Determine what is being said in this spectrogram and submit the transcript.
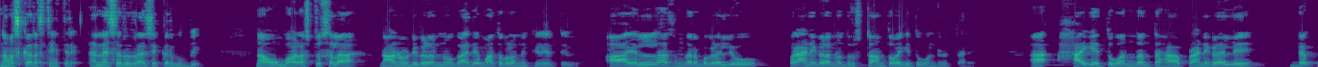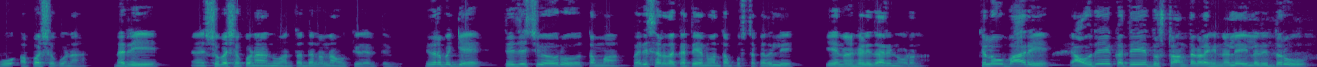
ನಮಸ್ಕಾರ ಸ್ನೇಹಿತರೆ, ನನ್ನ ಹೆಸರು ರಾಜಶೇಖರ್ ಗುಬ್ಬಿ. ನಾವು ಬಹಳಷ್ಟು ಸಲ ನಾನುಡಿಗಳನ್ನು, ಗಾದೆ ಮಾತುಗಳನ್ನು ಕೇಳಿರ್ತೇವೆ. ಆ ಎಲ್ಲ ಸಂದರ್ಭಗಳಲ್ಲಿಯೂ ಪ್ರಾಣಿಗಳನ್ನು ದೃಷ್ಟಾಂತವಾಗಿ ತಗೊಂಡಿರುತ್ತಾರೆ. ಆ, ಹಾಗೆ ತಗೊಂಡಂತಹ ಪ್ರಾಣಿಗಳಲ್ಲಿ ಬೆಕ್ಕು ಅಪಶಕುಣ ನರಿ ಶುಭಶಕುಣ ಅನ್ನುವಂಥದ್ದನ್ನು ನಾವು ಕೇಳಿರ್ತೇವೆ. ಇದರ ಬಗ್ಗೆ ತೇಜಸ್ವಿ ಅವರು ತಮ್ಮ ಪರಿಸರದ ಕಥೆ ಅನ್ನುವಂಥ ಪುಸ್ತಕದಲ್ಲಿ ಏನು ಹೇಳಿದ್ದಾರೆ ನೋಡೋಣ. ಕೆಲವು ಬಾರಿ ಯಾವುದೇ ಕಥೆ ದೃಷ್ಟಾಂತಗಳ ಹಿನ್ನೆಲೆ ಇಲ್ಲದಿದ್ದರೂ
